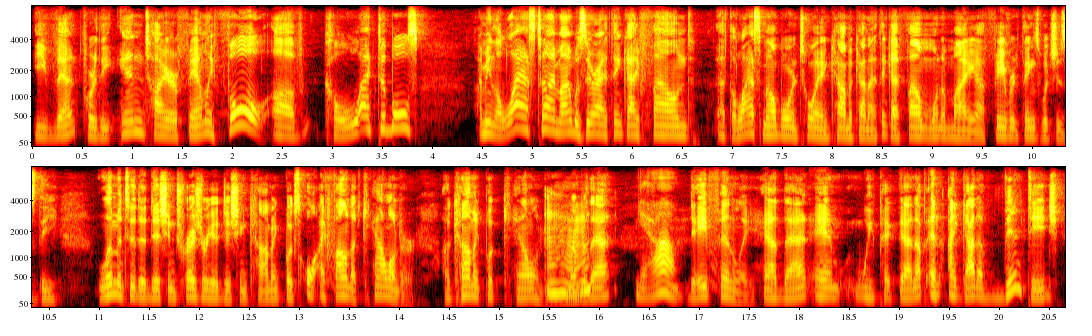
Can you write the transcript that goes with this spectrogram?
event for the entire family, full of collectibles. I mean, the last time I was there, I think I found at the last Melbourne Toy and Comic Con, I think I found one of my uh, favorite things, which is the limited edition, Treasury Edition comic books. Oh, I found a calendar, a comic book calendar. Mhm. Remember that? Yeah. Dave Finley had that, and we picked that up. And I got a vintage,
